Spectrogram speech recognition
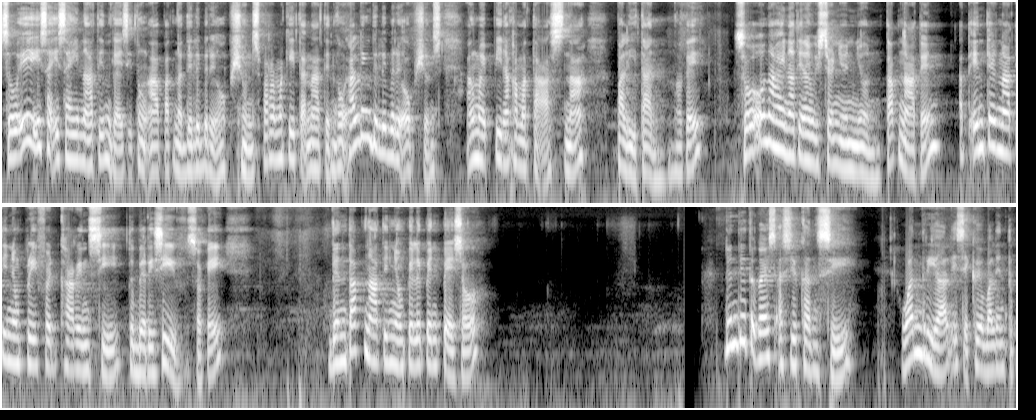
So, iisa-isahin natin guys itong apat na delivery options para makita natin kung aling delivery options ang may pinakamataas na palitan. Okay? So, unahin natin ang Western Union. Tap natin at enter natin yung preferred currency to be received. Okay? Then tap natin yung Philippine Peso. Then dito guys, as you can see, 1 real is equivalent to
